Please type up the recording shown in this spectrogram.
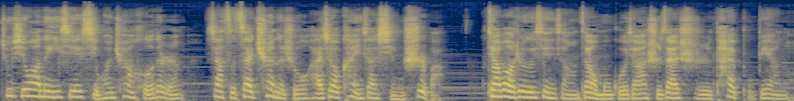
就希望那一些喜欢劝和的人，下次再劝的时候，还是要看一下形势吧。家暴这个现象在我们国家实在是太普遍了。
